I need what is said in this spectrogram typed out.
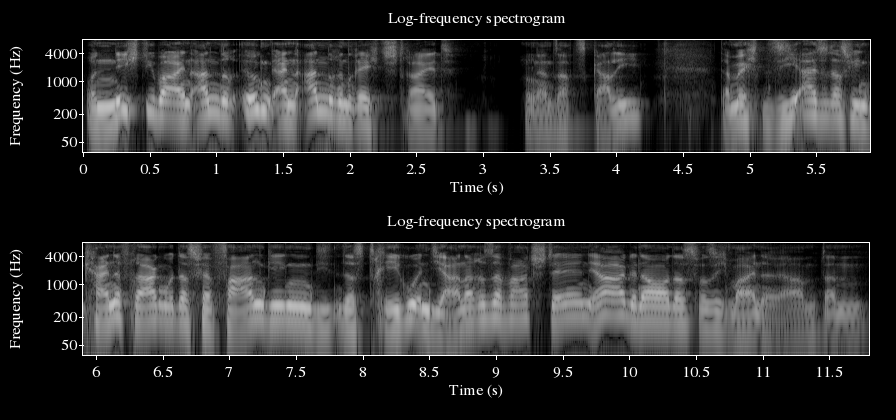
und nicht über einen andre, irgendeinen anderen Rechtsstreit. Und dann sagt Scully, da möchten Sie also, dass wir Ihnen keine Fragen über das Verfahren gegen die, das Trego-Indianerreservat stellen? Ja, genau, das, was ich meine. Ja, dann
